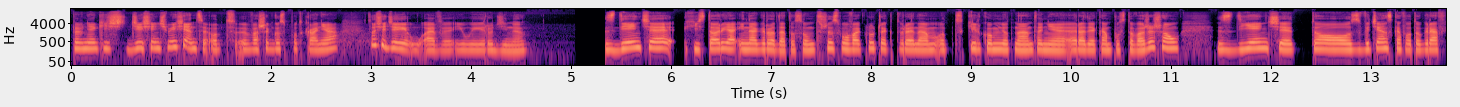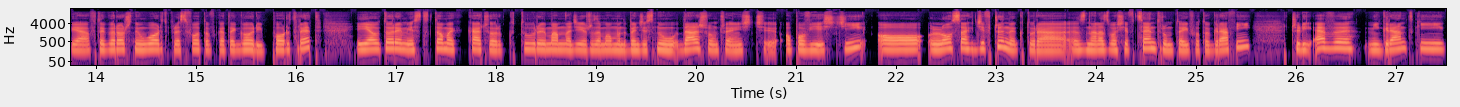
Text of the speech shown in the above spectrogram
pewnie jakieś 10 miesięcy od waszego spotkania. Co się dzieje u Ewy i u jej rodziny? Zdjęcie, historia i nagroda to są trzy słowa klucze, które nam od kilku minut na antenie Radia Campus towarzyszą. Zdjęcie to zwycięska fotografia w tegorocznym WordPress Photo w kategorii portret. Jej autorem jest Tomek Kaczor, który mam nadzieję, że za moment będzie snuł dalszą część opowieści o losach dziewczyny, która znalazła się w centrum tej fotografii, czyli Ewy, migrantki,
